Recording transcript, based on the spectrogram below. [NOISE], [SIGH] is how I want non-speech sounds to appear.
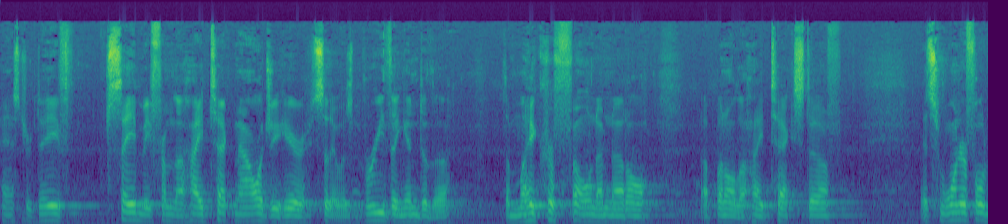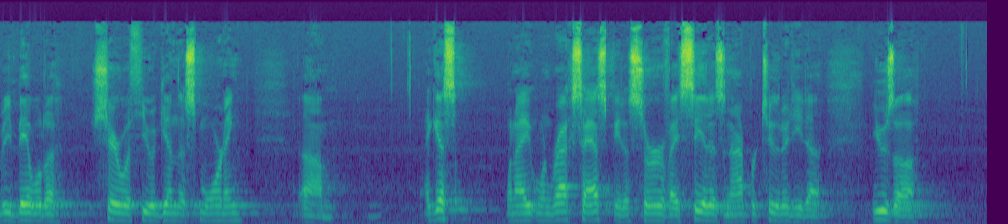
Pastor Dave saved me from the high technology here, so I was breathing into the, the microphone. I'm not all up on all the high tech stuff. It's wonderful to be able to share with you again this morning. Um, I guess when, I, when Rex asked me to serve, I see it as an opportunity to use a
